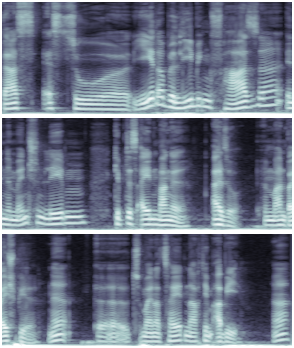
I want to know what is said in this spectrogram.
dass es zu jeder beliebigen Phase in einem Menschenleben gibt es einen Mangel. Also, mal ein Beispiel. Ne? Äh, zu meiner Zeit nach dem Abi. Ja,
